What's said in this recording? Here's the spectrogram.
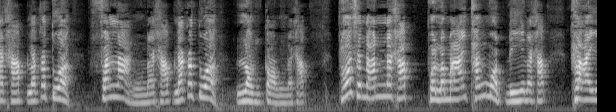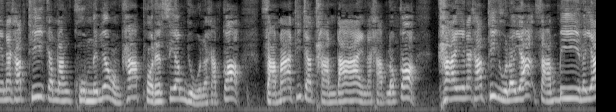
นะครับ แล้วก็ตัวฝรั่งนะครับ แล้วก็ตัวลองกองนะครับ เพราะฉะนั้นนะครับผลไม้ทั้งหมดนี้นะครับ ใครนะครับที่กำลังคุมในเรื่องของค่าโพแทสเซียมอยู่นะครับก็สามารถที่จะทานได้นะครับแล้วก็ใครนะครับที่อยู่ระยะ 3B ระยะ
